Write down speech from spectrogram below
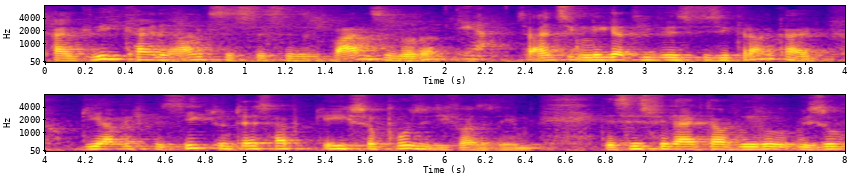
kein Krieg, keine Angst, das ist, das ist Wahnsinn, oder? Ja. Das einzige Negative ist diese Krankheit. Und die habe ich besiegt und deshalb gehe ich so positiv aus dem Leben. Das ist vielleicht auch, wieso,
